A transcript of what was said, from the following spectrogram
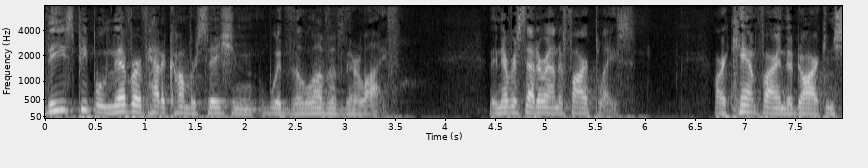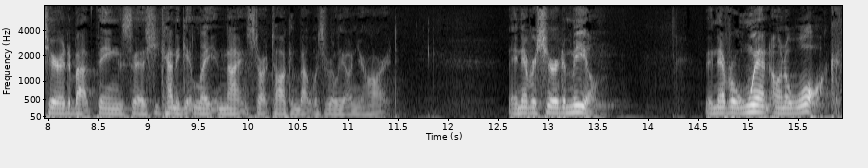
these people never have had a conversation with the love of their life. They never sat around a fireplace or a campfire in the dark and shared about things as you kind of get late at night and start talking about what's really on your heart. They never shared a meal. They never went on a walk.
